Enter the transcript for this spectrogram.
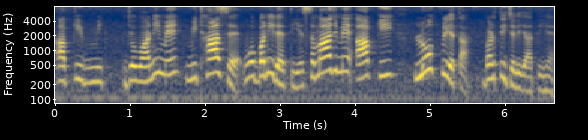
आपकी जो वाणी में मिठास है, वो बनी रहती है। समाज में आपकी लोकप्रियता बढ़ती चली जाती है।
